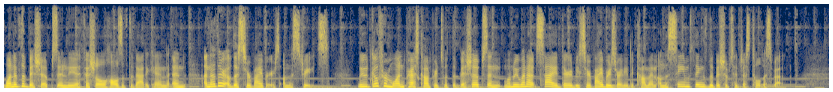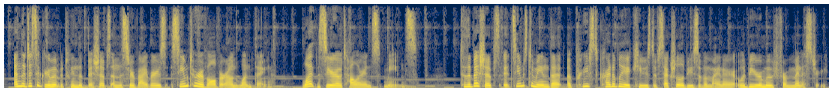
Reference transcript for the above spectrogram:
one of the bishops in the official halls of the Vatican, and another of the survivors on the streets. We would go from one press conference with the bishops, and when we went outside, there would be survivors ready to comment on the same things the bishops had just told us about. And the disagreement between the bishops and the survivors seemed to revolve around one thing what zero tolerance means. To the bishops, it seems to mean that a priest credibly accused of sexual abuse of a minor would be removed from ministry.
